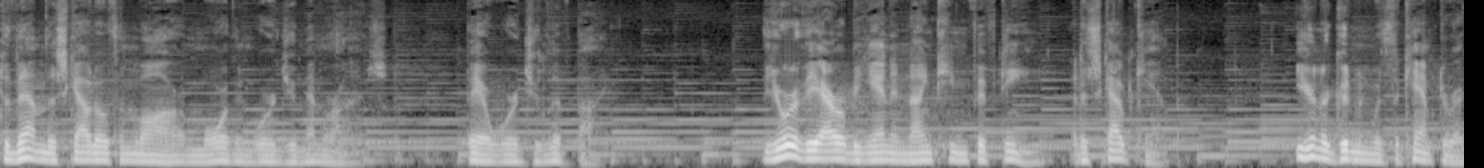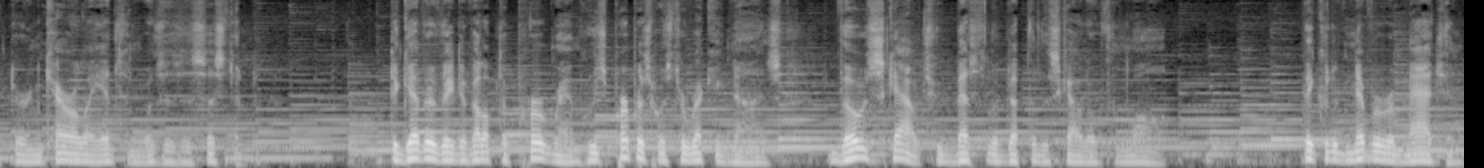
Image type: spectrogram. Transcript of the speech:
To them, the Scout Oath and Law are more than words you memorize. They are words you live by. The Order of the Arrow began in 1915 at a scout camp. Urner Goodman was the camp director and Carroll A. Edson was his assistant. Together, they developed a program whose purpose was to recognize those scouts who best lived up to the Scout Oath and Law. They could have never imagined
